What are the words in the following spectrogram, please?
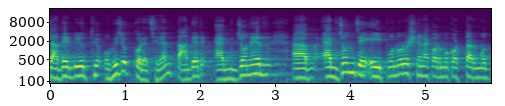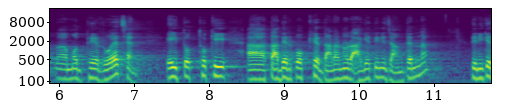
যাদের বিরুদ্ধে অভিযোগ করেছিলেন, তাদের একজনের একজন যে এই পনেরো সেনা কর্মকর্তার মধ্যে রয়েছেন, এই তথ্য কি তাদের পক্ষে দাঁড়ানোর আগে তিনি জানতেন না? তিনি কি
